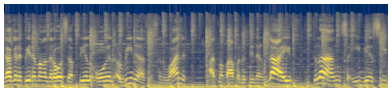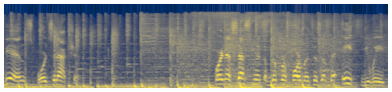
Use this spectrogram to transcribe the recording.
Gaganapin ang mga laro sa Phil Oil Arena sa San Juan at mapapanood din ng live dito lang sa ABS-CBN Sports in Action. For an assessment of the performances of the 8 UAP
